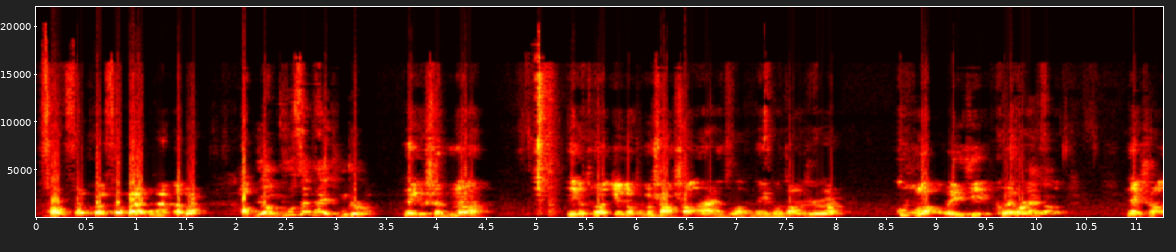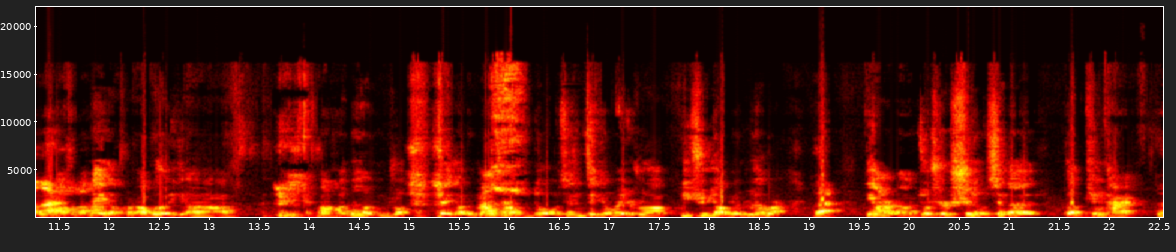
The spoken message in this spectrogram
方方块方块不还啊不是哦远古三它也重置了，那个什么，那个突然叫叫什么上上 NS？那个当时孤岛危机，就是那个那上 NS 吧？那个哦，孤岛危机啊啊好，那我们说这个 remaster，我们就先界定为是说必须要原汁原味儿。对第二呢，就是适应现在的平台。对，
